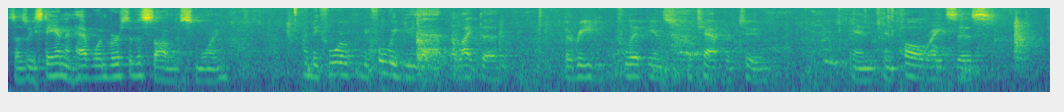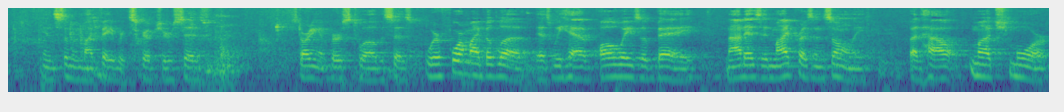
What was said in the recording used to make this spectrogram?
So as we stand and have one verse of a song this morning, and before before we do that, I'd like to to read Philippians chapter 2. And, and Paul writes this in some of my favorite scriptures. says, starting at verse 12, it says, Wherefore, my beloved, as we have always obeyed, not as in my presence only, but how much more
